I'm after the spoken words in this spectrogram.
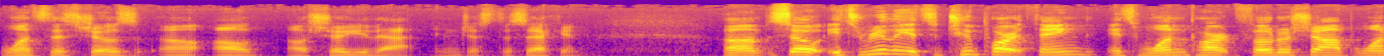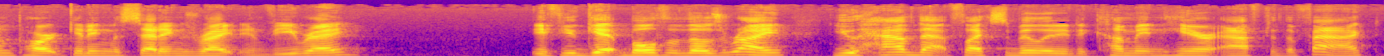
once this shows, uh, I'll, I'll show you that in just a second. Um, so it's really, it's a two-part thing. It's one part Photoshop, one part getting the settings right in V-Ray. If you get both of those right, you have that flexibility to come in here after the fact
